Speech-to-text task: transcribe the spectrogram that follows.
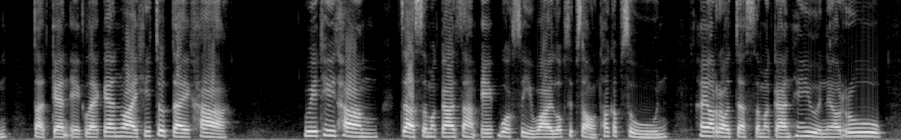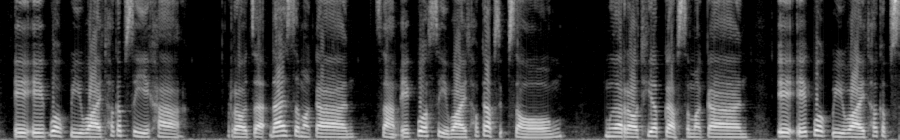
0 ตัดแกน x และแกน y ที่จุดใดค่ะ วิธีทำจัดสมการ 3x บวก 4y ลบ 12 เท่ากับ 0 ให้เราจัดสมการให้อยู่ในรูป ax บวก by เท่ากับ c ค่ะ เราจะได้สมการ 3x บวก 4y เท่ากับ 12 เมื่อเราเทียบกับสมการ ax บวก by เท่ากับ c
